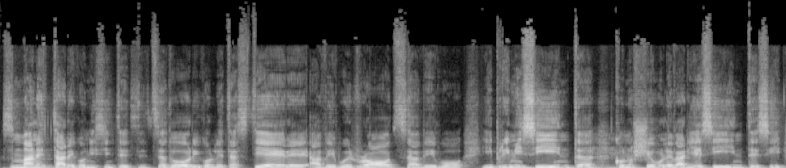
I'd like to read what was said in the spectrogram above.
smanettare con i sintetizzatori, con le tastiere, avevo il Rhodes, avevo i primi synth, mm. conoscevo le varie sintesi,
